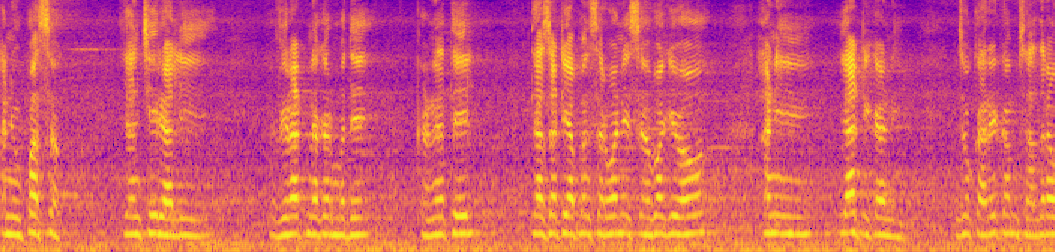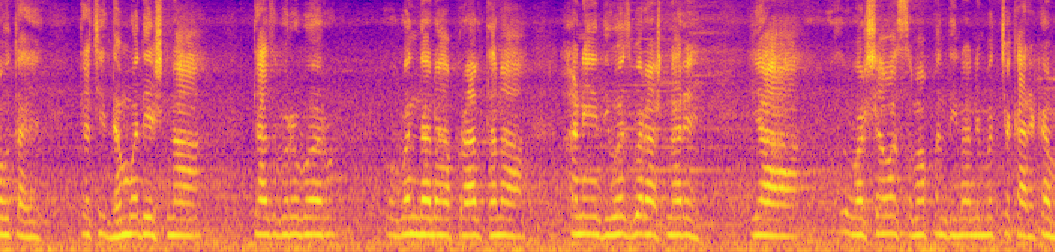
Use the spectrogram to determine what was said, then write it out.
आणि उपासक यांची रॅली विराटनगरमध्ये करण्यात येईल. त्यासाठी आपण सर्वांनी सहभागी व्हावं. आणि या ठिकाणी जो कार्यक्रम साजरा होत आहे त्याची धम्मदेशना त्याचबरोबर वंदना प्रार्थना आणि दिवसभर असणारे या वर्षावा समापन दिनानिमित्तचे कार्यक्रम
